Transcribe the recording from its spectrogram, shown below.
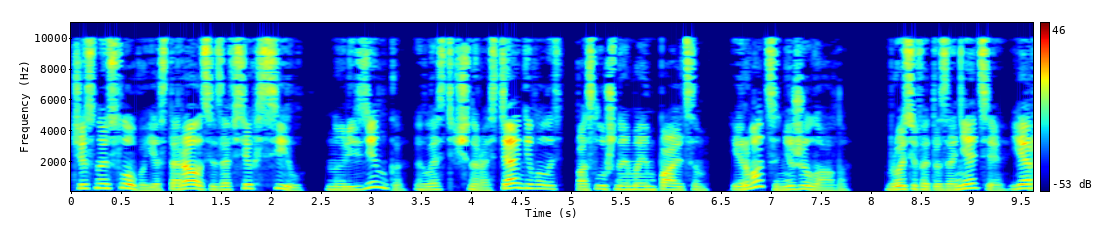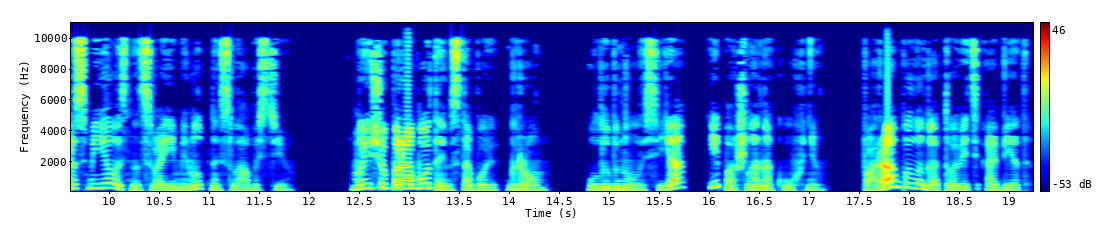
Честное слово, я старалась изо всех сил, но резинка эластично растягивалась, послушная моим пальцам, и рваться не желала. Бросив это занятие, я рассмеялась над своей минутной слабостью. Мы еще поработаем с тобой, Гром», — улыбнулась я и пошла на кухню. Пора было готовить обед.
